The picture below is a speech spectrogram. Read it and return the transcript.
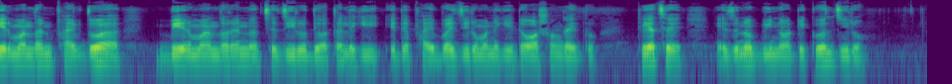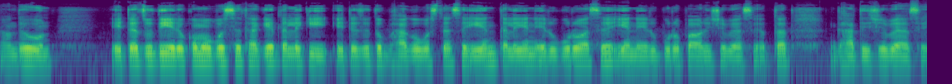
এর মান ধরেন ফাইভ দেওয়া, বি এর মান ধরেন হচ্ছে জিরো দেওয়া, তাহলে কি এটা ফাইভ বাই জিরো মানে কি? এটা অসংজ্ঞায়িত, ঠিক আছে? এই জন্য বি নট ইকুয়াল জিরো এখন দেখুন, এটা যদি এরকম অবস্থায় থাকে, তাহলে কি এটা যেহেতু ভাগ অবস্থায় আছে এন তাহলে এন এর উপরও আছে এন এর উপরও পাওয়ার হিসেবে আছে, অর্থাৎ ঘাত হিসেবে আছে।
